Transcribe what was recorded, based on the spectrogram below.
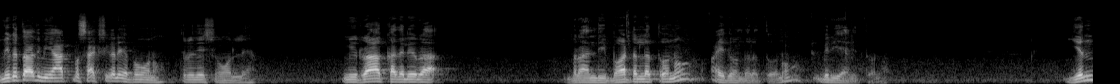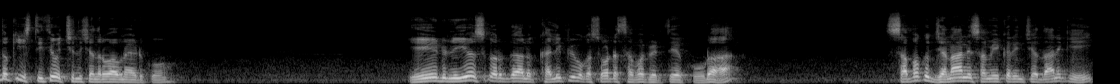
మిగతాది మీ ఆత్మసాక్షిగానే చెప్పమను తెలుగుదేశం వాళ్ళే. మీరు రా కదలిరా బ్రాందీ బాటిళ్ళతోనూ ఐదు వందలతోనూ బిర్యానీతోనూ. ఎందుకు ఈ స్థితి వచ్చింది చంద్రబాబు నాయుడుకు? ఏడు నియోజకవర్గాలు కలిపి ఒక చోట సభ పెడితే కూడా సభకు జనాన్ని సమీకరించేదానికి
